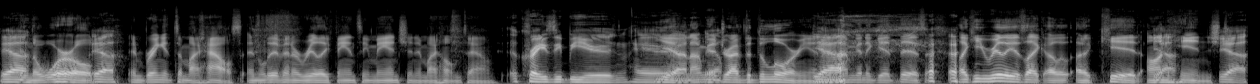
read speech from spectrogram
Yeah. in the world Yeah. and bring it to my house and live in a really fancy mansion in my hometown. a crazy beard and hair. Yeah, and I'm gonna yeah. drive the DeLorean. Yeah. and I'm gonna get this. like he really is like a, a kid unhinged. Yeah,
